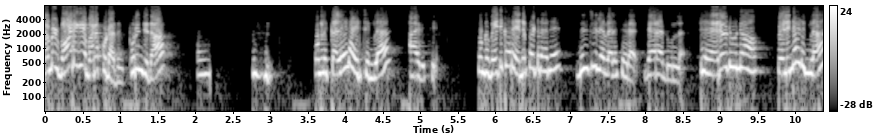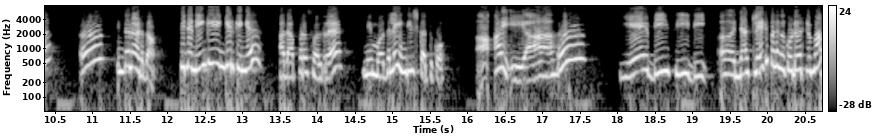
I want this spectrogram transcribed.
தமிழ் வாடகையே வரக்கூடாது. புரிஞ்சுதா? உங்களுக்கு கல்யாணம் ஆயிடுச்சுங்களா? ஆயிடுச்சு. உங்க வீட்டுக்காரர் என்ன பண்றாரு? மிலிட்டரியில வேலை செய்யறாரு டேராடூன்ல டேராடூனா வெளிநாடுங்களா? இந்த நாடுதான். பின்ன நீங்க ஏன் இங்க இருக்கீங்க? அது அப்புறம் சொல்றேன். நீ முதல்ல இங்கிலீஷ் கத்துக்கோ. A B C D. நான் ஸ்லேட் பழக கொண்டு வரட்டுமா?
